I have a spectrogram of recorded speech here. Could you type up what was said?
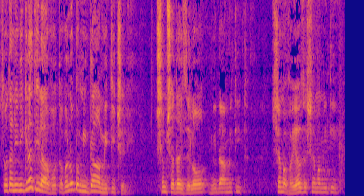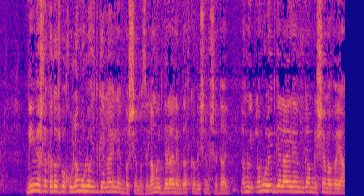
זאת אומרת, אני נגלתי לאבות, אבל לא במידה האמיתית שלי. שם שדי זה לא מידה אמיתית. שם הוויה זה שם אמיתי. ואם יש לקדוש ברוך הוא, למה הוא לא התגלה אליהם בשם הזה? למה הוא התגלה אליהם דווקא בשם שדי? למה, למה הוא לא התגלה אליהם גם בשם הוויה?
